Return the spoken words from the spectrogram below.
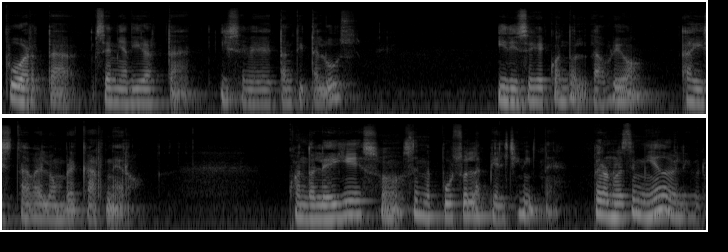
puerta semiabierta y se ve tantita luz. Y dice que cuando la abrió, ahí estaba el hombre carnero. Cuando leí eso, se me puso la piel chinita. Pero no es de miedo el libro.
